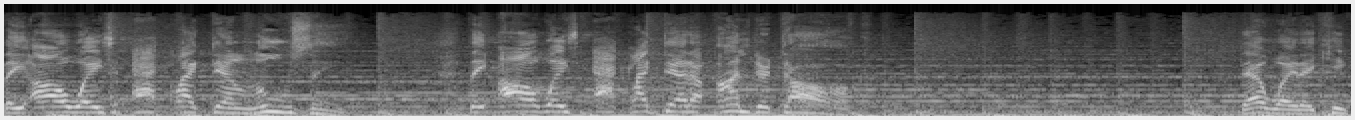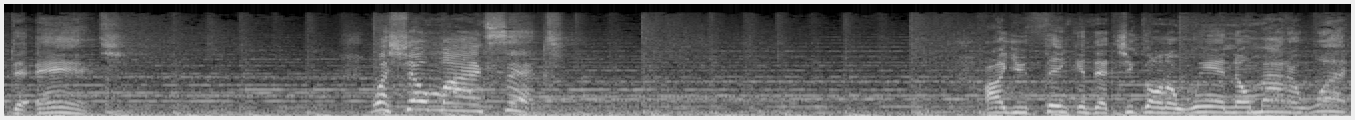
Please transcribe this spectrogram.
they always act like they're losing. They always act like they're the underdog. That way they keep the edge. What's your mindset? Are you thinking that you're gonna win no matter what?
